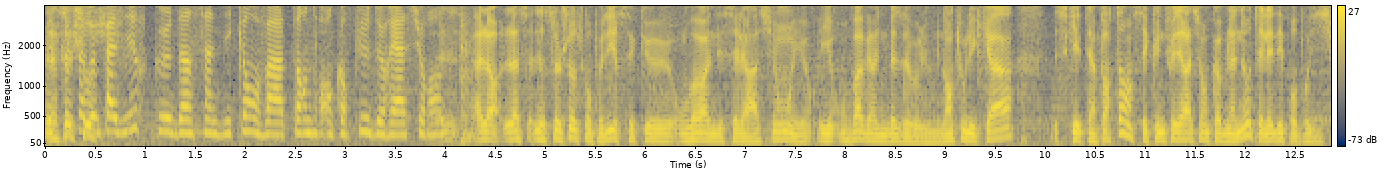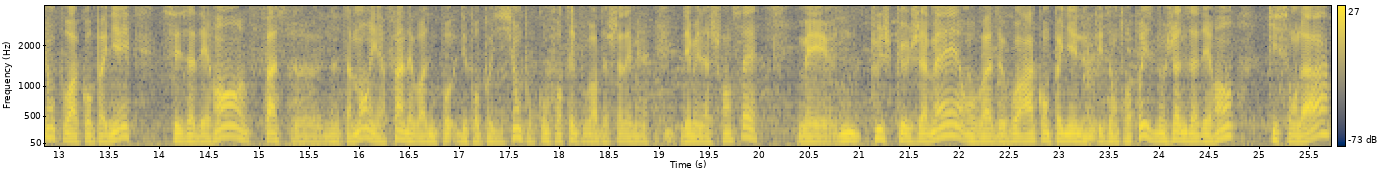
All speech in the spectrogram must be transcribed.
est-ce que ça ne veut pas dire que d'un syndicat, on va attendre encore plus de réassurance? Alors, la, seule chose qu'on peut dire, c'est qu'on va avoir une décélération et, on va vers une baisse de volume. Dans tous les cas, ce qui est important, c'est qu'une fédération comme la nôtre, elle ait des propositions pour accompagner ses adhérents face notamment et afin d'avoir des propositions pour conforter le pouvoir d'achat des, ménages, français. Mais plus que jamais, on va devoir accompagner nos petites entreprises, nos jeunes adhérents qui sont là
